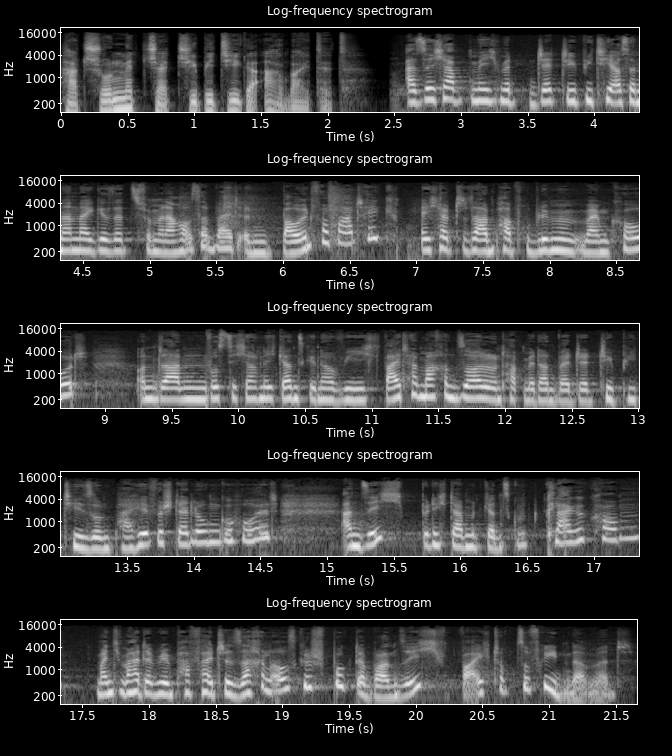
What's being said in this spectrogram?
hat schon mit ChatGPT gearbeitet. Also ich habe mich mit JetGPT auseinandergesetzt für meine Hausarbeit in Bauinformatik. Ich hatte da ein paar Probleme mit meinem Code und dann wusste ich auch nicht ganz genau, wie ich weitermachen soll und habe mir dann bei JetGPT so ein paar Hilfestellungen geholt. An sich bin ich damit ganz gut klargekommen. Manchmal hat er mir ein paar falsche Sachen ausgespuckt, aber an sich war ich top zufrieden damit.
